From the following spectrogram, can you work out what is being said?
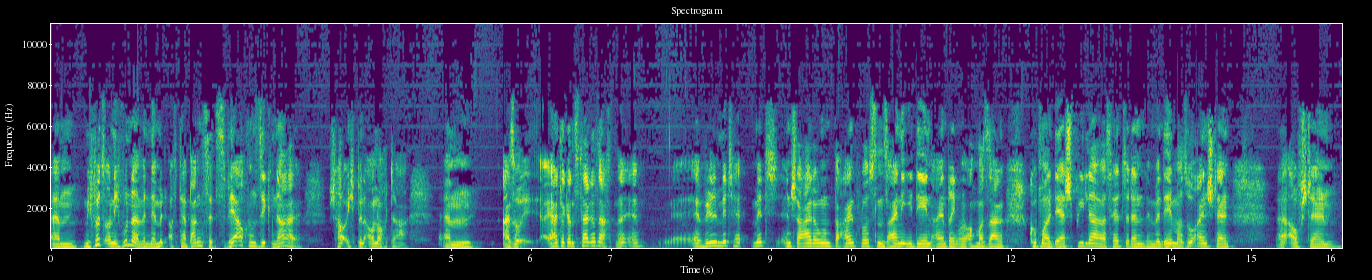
ähm, mich würde es auch nicht wundern, wenn der mit auf der Bank sitzt. Wäre auch ein Signal. Schau, ich bin auch noch da. Ähm, also er hat ja ganz klar gesagt, ne? er, er will mit, mit Entscheidungen beeinflussen, seine Ideen einbringen und auch mal sagen, guck mal, der Spieler, was hältst du denn, wenn wir den mal so einstellen, äh, aufstellen?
